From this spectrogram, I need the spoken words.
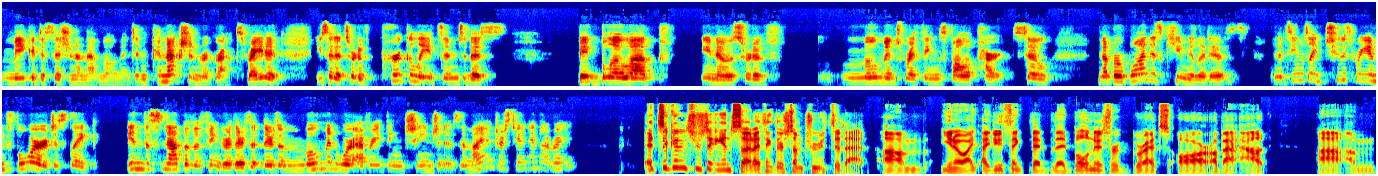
make a decision in that moment and connection regrets, right? It, you said it sort of percolates into this big blow up, you know, sort of moment where things fall apart. So number one is cumulatives. And it seems like two, three, and four just like in the snap of a finger. There's a, there's a moment where everything changes. Am I understanding that right? It's a good, interesting insight. I think there's some truth to that. Um, you know, I, I do think that that boldness regrets are about. Um,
